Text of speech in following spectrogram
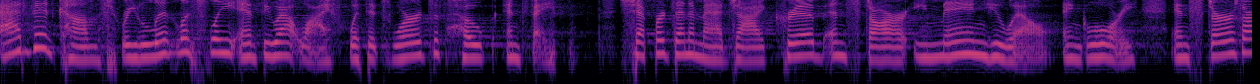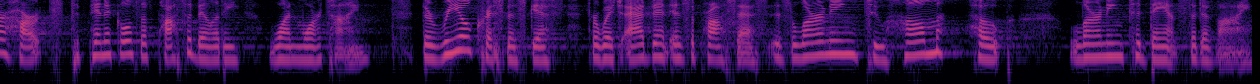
Advent comes relentlessly and throughout life with its words of hope and faith. Shepherds and a magi, crib and star, Emmanuel and glory, and stirs our hearts to pinnacles of possibility one more time. The real Christmas gift for which Advent is the process, is learning to hum hope, learning to dance the divine.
